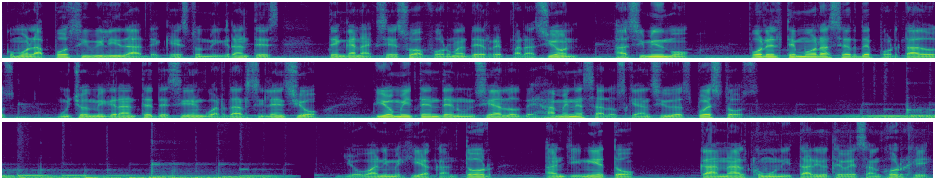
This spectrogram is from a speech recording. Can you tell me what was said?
como la posibilidad de que estos migrantes tengan acceso a formas de reparación. Asimismo, por el temor a ser deportados, muchos migrantes deciden guardar silencio y omiten denunciar los vejámenes a los que han sido expuestos. Giovanni Mejía Cantor, Angie Nieto, Canal Comunitario TV San Jorge.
